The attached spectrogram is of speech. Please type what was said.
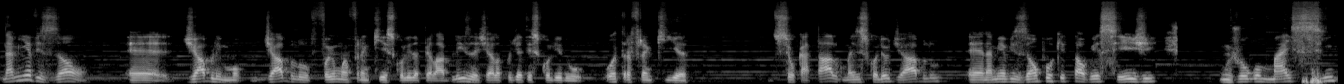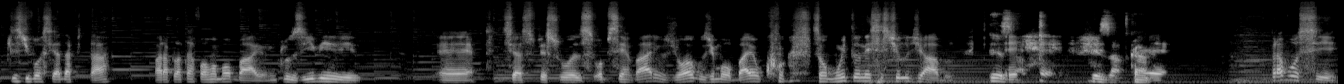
Na minha visão, é, Diablo, Diablo foi uma franquia escolhida pela Blizzard, ela podia ter escolhido outra franquia do seu catálogo, mas escolheu Diablo, é, na minha visão, porque talvez seja um jogo mais simples de você adaptar para a plataforma mobile. Inclusive, é, se as pessoas observarem os jogos de mobile, são muito nesse estilo Diablo. Exato. É, Exato, cara. É, para você,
